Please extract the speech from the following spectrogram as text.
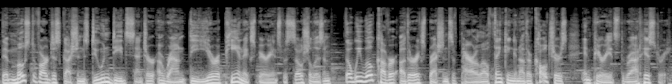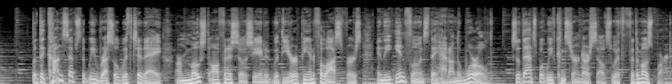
that most of our discussions do indeed center around the European experience with socialism, though we will cover other expressions of parallel thinking in other cultures and periods throughout history. But the concepts that we wrestle with today are most often associated with European philosophers and the influence they had on the world. So that's what we've concerned ourselves with for the most part.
